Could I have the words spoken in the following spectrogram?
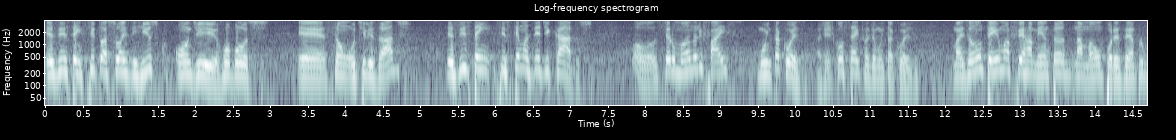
existem situações de risco onde robôs é, são utilizados Existem sistemas dedicados. Pô, o ser humano ele faz muita coisa. A gente consegue fazer muita coisa. Mas eu não tenho uma ferramenta na mão, por exemplo,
